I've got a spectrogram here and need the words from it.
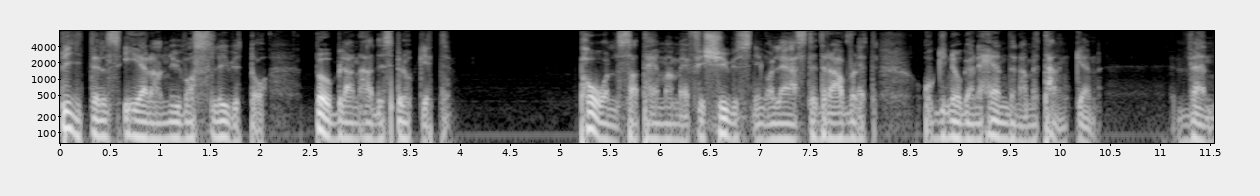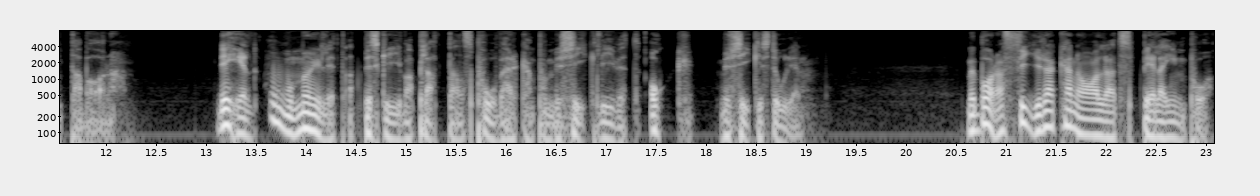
Beatles-eran nu var slut och bubblan hade spruckit. Paul satt hemma med förtjusning och läste dravlet och gnuggade händerna med tanken. Vänta bara. Det är helt omöjligt att beskriva plattans påverkan på musiklivet och musikhistorien. Med bara fyra kanaler att spela in på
